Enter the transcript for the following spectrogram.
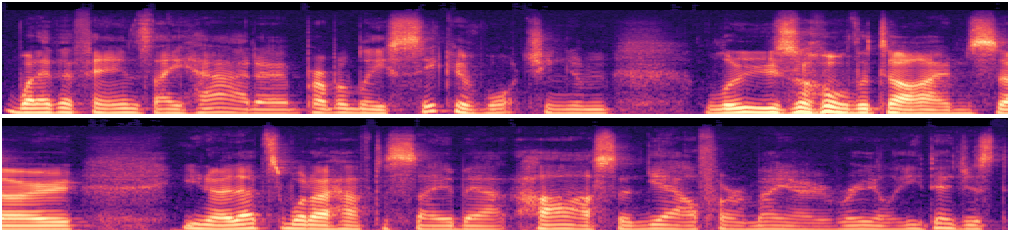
whatever fans they had are probably sick of watching them lose all the time. So, you know, that's what I have to say about Haas and yeah, Alfa Romeo. Really, they're just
